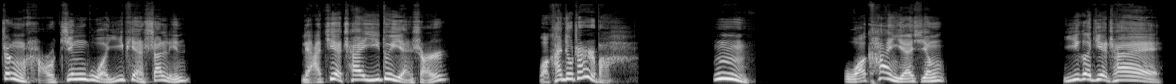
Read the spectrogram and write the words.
正好经过一片山林，俩借差一对眼神我看就这儿吧。嗯，我看也行。一个借差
